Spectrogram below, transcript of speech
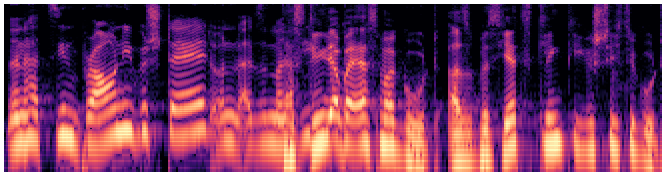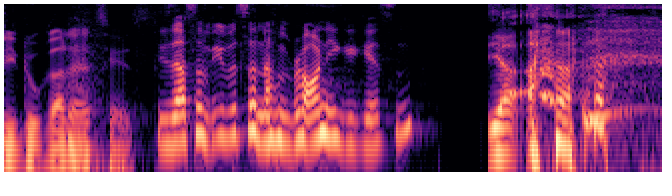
dann hat sie einen Brownie bestellt und also man Das sieht, klingt aber erstmal gut. Also bis jetzt klingt die Geschichte gut, die du gerade erzählst. sie saß auf Ibiza und haben Brownie gegessen. Ja.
